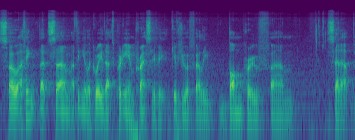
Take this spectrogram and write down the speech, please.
So I think that's um, I think you'll agree that's pretty impressive. It gives you a fairly bomb-proof um, setup.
